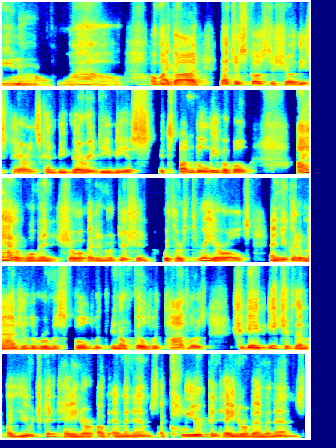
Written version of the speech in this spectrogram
email. Wow. Oh my God. That just goes to show these parents can be very devious. It's unbelievable. I had a woman show up at an audition with her three-year-olds, and you could imagine the room is filled with, you know, filled with toddlers. She gave each of them a huge container of M&Ms, a clear container of M&Ms.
